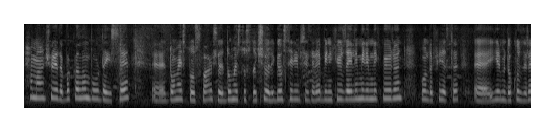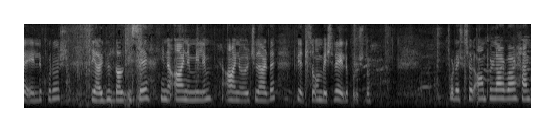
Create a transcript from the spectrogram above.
Hemen şuraya da bakalım. Burada ise e, Domestos var. Şöyle Domestos'taki şöyle göstereyim sizlere. 1250 milimlik bir ürün. Bunun da fiyatı e, 29 lira 50 kuruş. Diğer Güldal ise yine aynı milim, aynı ölçülerde. Fiyatı ise 15 lira 50 kuruştu. Burada ise şöyle ampuller var. Hem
